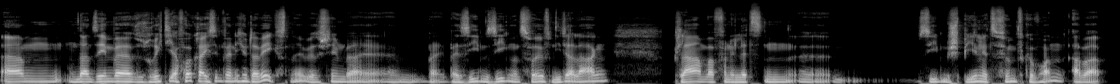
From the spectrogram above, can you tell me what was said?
Ähm, und dann sehen wir, so richtig erfolgreich sind wir nicht unterwegs. Ne? Wir stehen bei, ähm, bei, bei sieben Siegen und zwölf Niederlagen. Klar haben wir von den letzten äh, sieben Spielen jetzt fünf gewonnen, aber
